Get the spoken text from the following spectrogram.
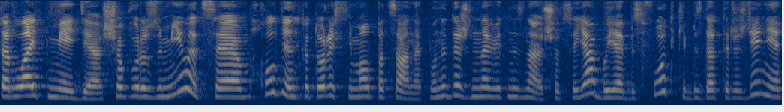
Starlight Media. Щоб ви розуміли, це холдинг, який знімав пацанок. Вони навіть не знають, що це я, бо я без фотки, без дати рождения.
